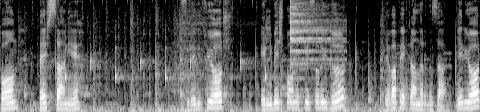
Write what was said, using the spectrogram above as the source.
Son 5 saniye. Süre bitiyor. 55 puanlık bir soruydu. Cevap ekranlarınıza geliyor.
